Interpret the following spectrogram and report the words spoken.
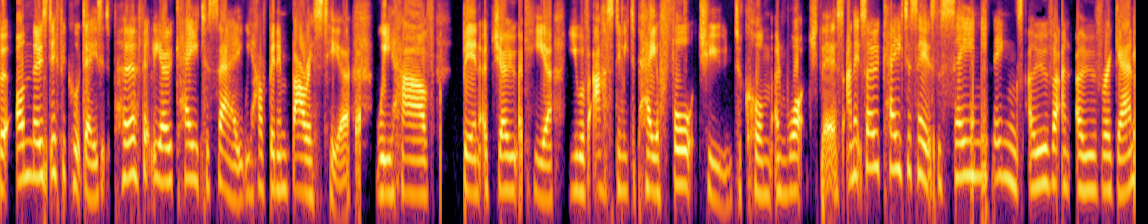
But on those difficult days, it's perfectly okay to say we have been embarrassed here. We have been a joke here. You have asked me to pay a fortune to come and watch this. And it's okay to say it's the same things over and over again.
